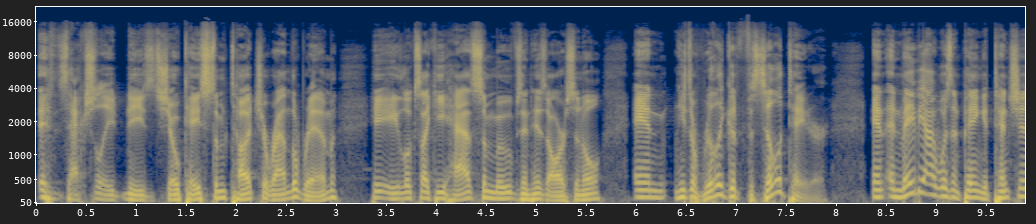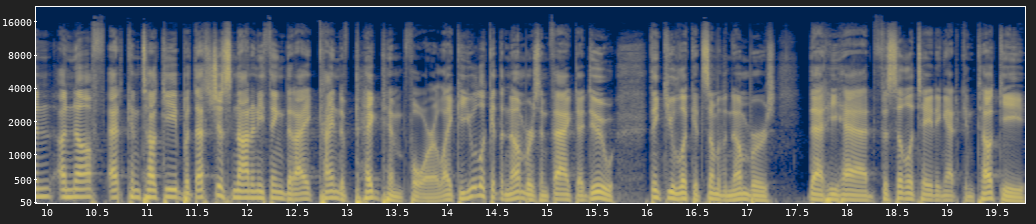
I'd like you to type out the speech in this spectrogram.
it's actually he's showcased some touch around the rim. He, he looks like he has some moves in his arsenal, and he's a really good facilitator. And, and maybe I wasn't paying attention enough at Kentucky, but that's just not anything that I kind of pegged him for. Like you look at the numbers. In fact, I do think you look at some of the numbers that he had facilitating at Kentucky.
